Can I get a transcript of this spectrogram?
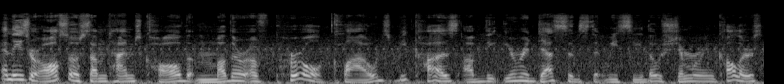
And these are also sometimes called mother of pearl clouds because of the iridescence that we see, those shimmering colors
